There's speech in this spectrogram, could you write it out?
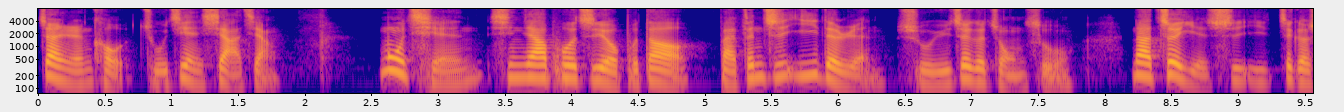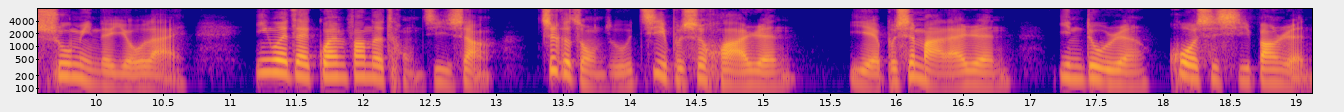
占人口逐渐下降。目前，新加坡只有不到百分之一的人属于这个种族，那这也是一这个书名的由来。因为在官方的统计上，这个种族既不是华人，也不是马来人、印度人或是西方人，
